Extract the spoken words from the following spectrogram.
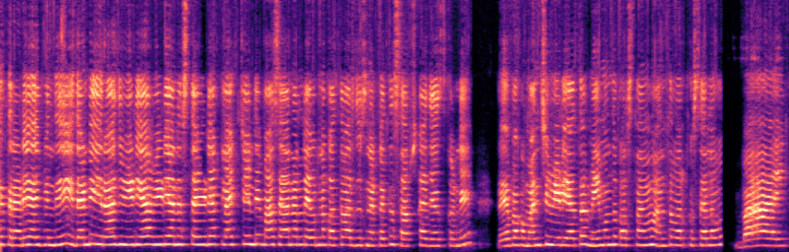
అయితే రెడీ అయిపోయింది. ఇదండి ఈ రోజు వీడియో. వీడియో నచ్చితే వీడియోకి లైక్ చేయండి. మా ఛానల్లో ఎవరిన కొత్త వారు చూసినట్లయితే సబ్స్క్రైబ్ చేసుకోండి. రేపు ఒక మంచి వీడియోతో మీ ముందుకు వస్తాము. అంతవరకు సెలవు. Bye.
